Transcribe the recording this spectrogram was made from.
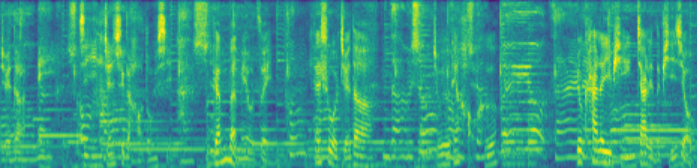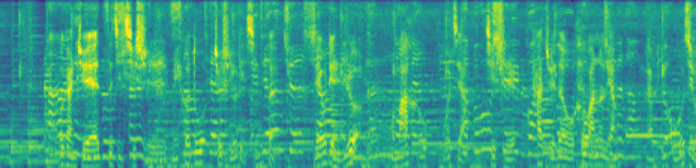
觉得哎，基因真是个好东西，根本没有醉。但是我觉得酒有点好喝，又开了一瓶家里的啤酒。我感觉自己其实没喝多，就是有点兴奋，也有点热。我妈和我讲，其实她觉得我喝完了两两瓶果酒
